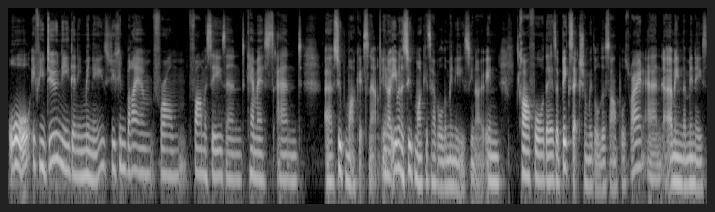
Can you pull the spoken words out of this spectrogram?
Or if you do need any minis, you can buy them from pharmacies and chemists and uh, supermarkets now. You know, even the supermarkets have all the minis. You know, in Carrefour, there's a big section with all the samples, right? And I mean the minis.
